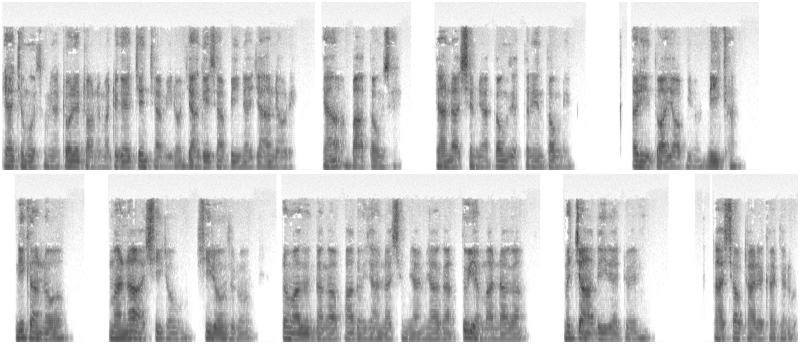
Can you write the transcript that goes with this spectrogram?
တရားကျင့်ဖို့ဆိုမြတော်တဲ့တောင်းတွေမှာတကယ်ကျင့်ကြံပြီးတော့ရံကိစ္စပြီးနေရဟန်းတော်တွေရဟန်းအပါ30ရဟန္တာရှင်များ30တရင်3နေအဲ့ဒီသွားရောက်ပြီးတော့နိခံနိခံတော့မာနရှိတော့ရှိတော့ဆိုတော့ဓမ္မသုတန်ကပါတော့ရဟန္တာရှင်များများကသူ့ရဲ့မာနကမကြသေးတဲ့အတွက်လာလျှောက်ထားတဲ့အခါကျတော့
